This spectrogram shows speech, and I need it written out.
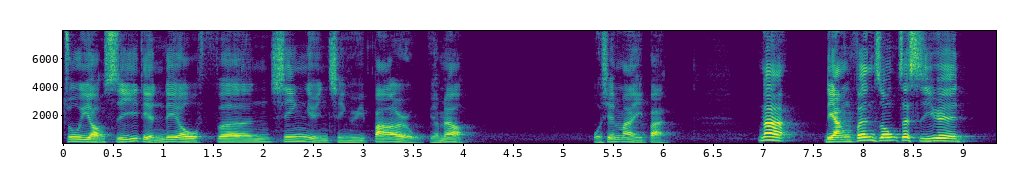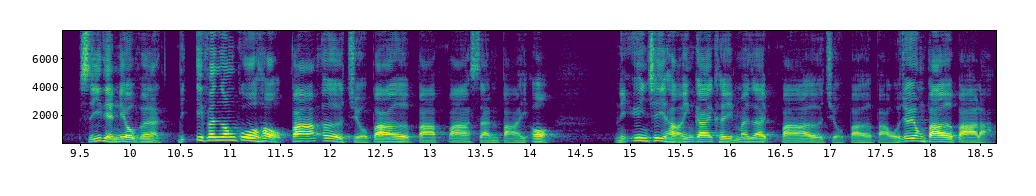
注意哦，十一点六分，星云请于八二五，有没有？我先卖一半。那两分钟，这十一月十一点六分啊，你一分钟过后，八二九、八二八、八三八一，哦，你运气好，应该可以卖在八二九、八二八，我就用八二八啦。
